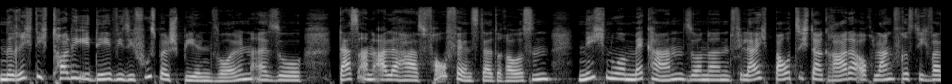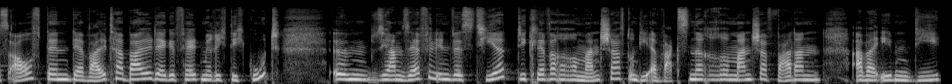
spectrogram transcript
eine richtig tolle Idee, wie sie Fußball spielen wollen. Also das an alle HSV-Fans da draußen. Nicht nur meckern, sondern vielleicht baut sich da gerade auch langfristig was auf, denn der Walterball, der gefällt mir richtig gut. Ähm, sie haben sehr viel investiert. Die cleverere Mannschaft und die erwachsenere Mannschaft war dann aber eben die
